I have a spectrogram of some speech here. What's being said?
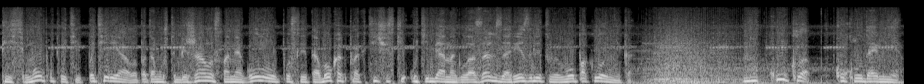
Письмо по пути потеряла, потому что бежала, сломя голову после того, как практически у тебя на глазах зарезали твоего поклонника. Ну, кукла... Куклу дай мне.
